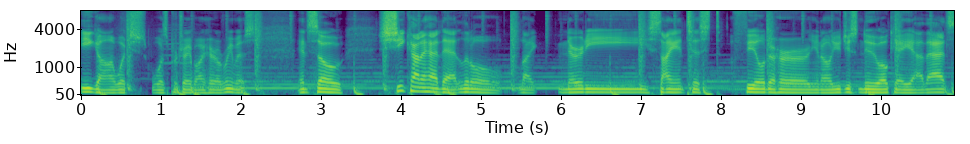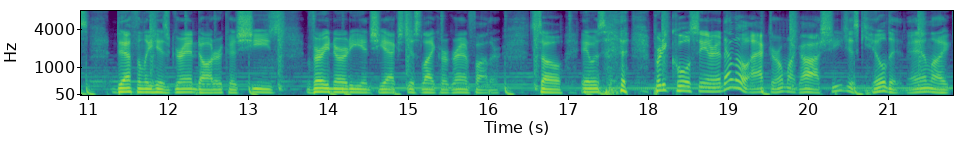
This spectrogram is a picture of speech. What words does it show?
Egon, which was portrayed by Harold Ramis. And so she kind of had that little like nerdy scientist feel to her. You know, you just knew, okay, yeah, that's definitely his granddaughter because she's very nerdy and she acts just like her grandfather. So it was pretty cool seeing her. And that little actor, oh my gosh, she just killed it, man. Like,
